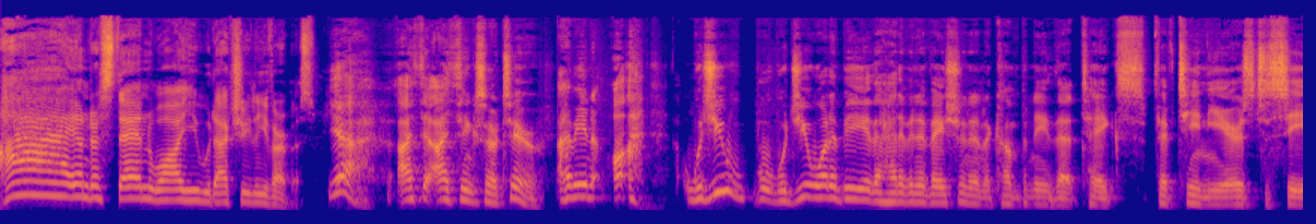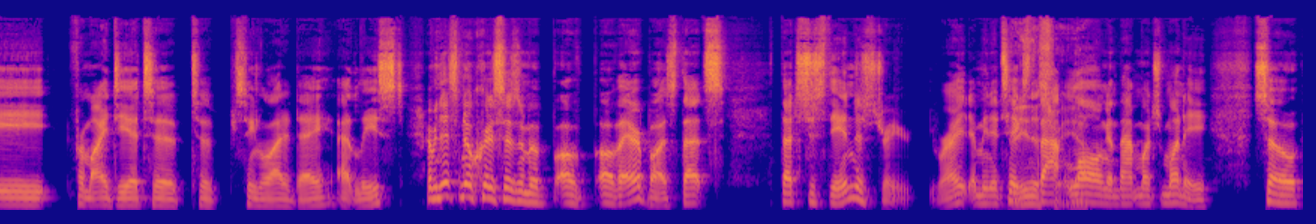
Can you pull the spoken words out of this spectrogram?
I understand why you would actually leave Airbus. Yeah, I th- I think so too. I mean, uh, would you would you want to be the head of innovation in a company that takes 15 years to see from idea to to seeing the light of day at least? I mean, that's no criticism of, of, of Airbus. That's that's just the industry, right? I mean, it takes industry, that yeah. long and that much money. So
